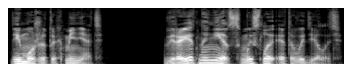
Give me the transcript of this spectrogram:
и может их менять, вероятно, нет смысла этого делать.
